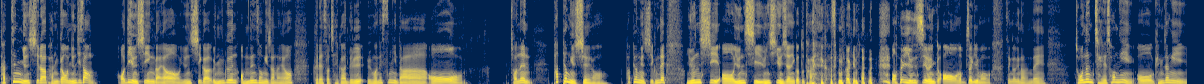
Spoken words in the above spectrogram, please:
같은 윤씨라 반가운 윤지성! 어디 윤씨인가요? 윤씨가 은근 없는 성이잖아요. 그래서 제가 늘 응원했습니다. 오, 저는 파평 윤씨예요. 파평윤 씨. 근데 윤 씨, 어, 윤 씨, 윤 씨, 윤 씨 하니까 또 다혜가 생각이 나는. 어이 윤 씨, 그러니까, 어, 갑자기 막 생각이 나는데, 저는 제 성이, 어, 굉장히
